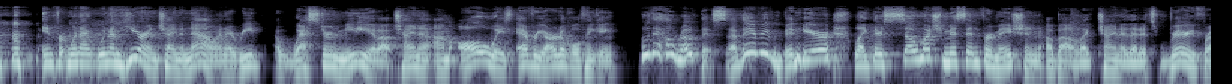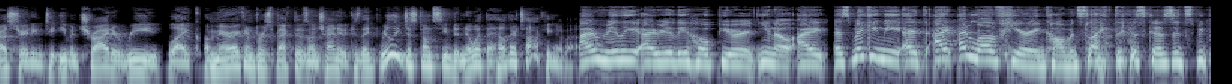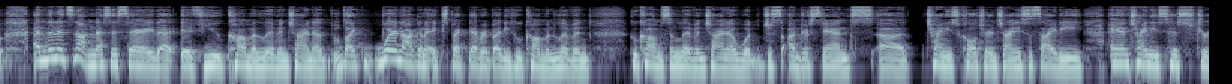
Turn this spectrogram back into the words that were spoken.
inf- when I, when I'm here in China now and I read Western media about China, I'm always every article thinking, who the hell wrote this? Have they ever even been here? Like, there's so much misinformation about like China that it's very frustrating to even try to read like American perspectives on China because they really just don't seem to know what the hell they're talking about. I really, I really hope you're, you know, I, it's making me, I, I, I love hearing comments like this because it's people, and then it's not necessary that if you come and live in China, like, we're not going to expect everybody who come and live in, who comes and live in China would just understand, uh, Chinese culture and Chinese society and Chinese history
